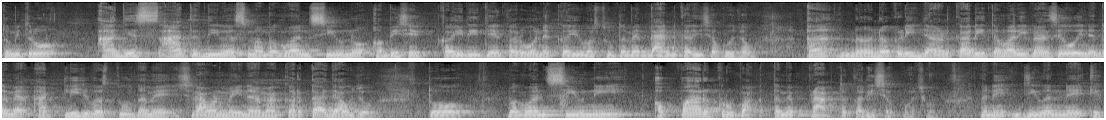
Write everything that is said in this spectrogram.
તો મિત્રો આ જે સાત દિવસમાં ભગવાન શિવનો અભિષેક કઈ રીતે કરવો અને કઈ વસ્તુ તમે દાન કરી શકો છો? આ નાનકડી જાણકારી તમારી પાસે હોય ને તમે આટલી જ વસ્તુ તમે શ્રાવણ મહિનામાં કરતા જાઓ છો, તો ભગવાન શિવની અપાર કૃપા તમે પ્રાપ્ત કરી શકો છો. અને જીવનને એક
